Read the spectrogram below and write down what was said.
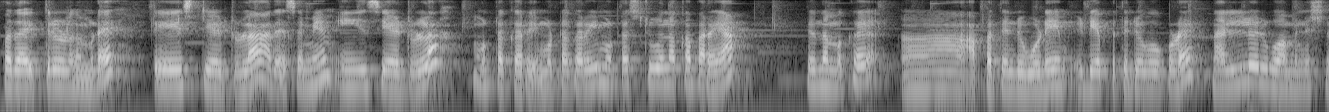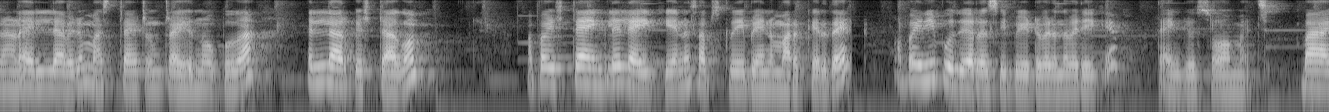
അപ്പോൾ അതാ ഉള്ളൂ നമ്മുടെ ടേസ്റ്റി ആയിട്ടുള്ള അതേസമയം ഈസി ആയിട്ടുള്ള മുട്ടക്കറി. മുട്ടക്കറി മുട്ട സ്റ്റൂ എന്നൊക്കെ പറയാം. ഇത് നമുക്ക് അപ്പത്തിന്റെ കൂടെയും ഇടിയപ്പത്തിന്റെ ഒക്കെ കൂടെ നല്ലൊരു കോമ്പിനേഷനാണ് എല്ലാവരും മസ്റ്റായിട്ടും ട്രൈ ചെയ്ത് നോക്കുക. എല്ലാവർക്കും ഇഷ്ടമാകും അപ്പോൾ ഇഷ്ടമെങ്കിൽ ലൈക്ക് ചെയ്യാനും സബ്സ്ക്രൈബ് ചെയ്യാനും മറക്കരുത്. അപ്പോൾ ഇനി പുതിയ റെസിപ്പി ആയിട്ട് വരുന്നവരേക്കും താങ്ക് സോ മച്ച് ബൈ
